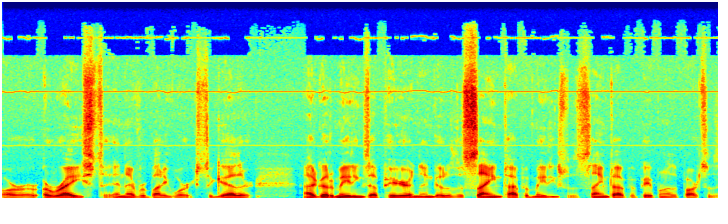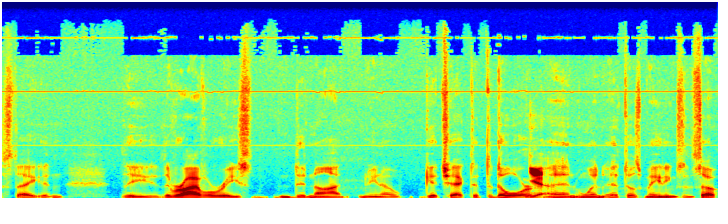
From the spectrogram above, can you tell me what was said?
are erased and everybody works together. I'd go to meetings up here and then go to the same type of meetings with the same type of people in other parts of the state and the the rivalries did not, you know, get checked at the door Yeah. and when at those meetings and so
